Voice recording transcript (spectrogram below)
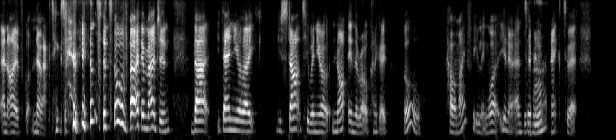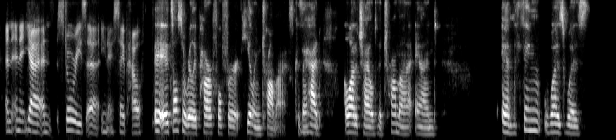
and I've got no acting experience at all but I imagine that then you're like you start to when you're not in the role kind of go oh how am I feeling what you know and to mm-hmm. connect to it and and it, yeah and stories are you know so powerful it's also really powerful for healing traumas because mm-hmm. I had a lot of childhood trauma and and the thing was was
